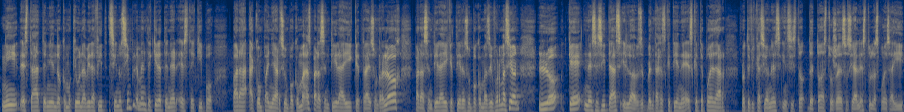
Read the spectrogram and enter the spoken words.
ni está teniendo como que una vida fit, sino simplemente quiere tener este equipo para acompañarse un poco más, para sentir ahí que traes un reloj, para sentir ahí que tienes un poco más de información, lo que necesitas y las ventajas que tiene es que te puede dar notificaciones, insisto, de todas tus redes sociales. Tú las puedes ahí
